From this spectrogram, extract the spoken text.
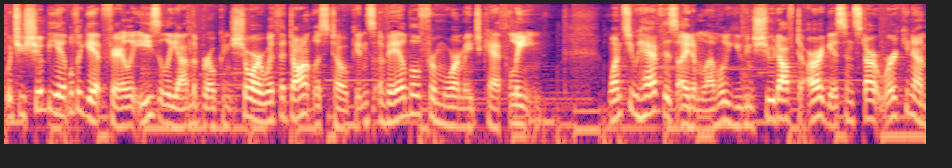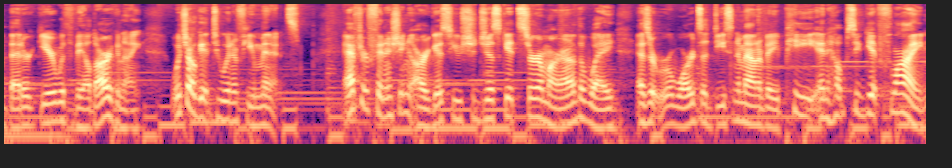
which you should be able to get fairly easily on the Broken Shore with the Dauntless tokens available from Warmage Kathleen. Once you have this item level, you can shoot off to Argus and start working on better gear with Veiled Argonite, which I'll get to in a few minutes. After finishing Argus, you should just get Suramar out of the way, as it rewards a decent amount of AP and helps you get flying,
